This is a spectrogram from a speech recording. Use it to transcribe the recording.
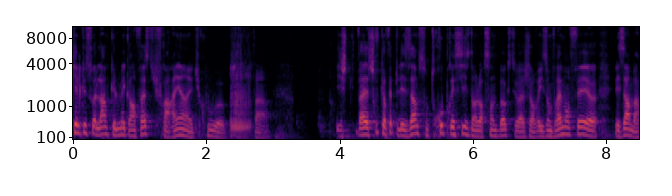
quelle que soit l'arme que le mec a en face, tu feras rien. Et du coup, enfin bah, je, trouve qu'en fait les armes sont trop précises dans leur sandbox, tu vois. Genre ils ont vraiment fait euh, les armes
